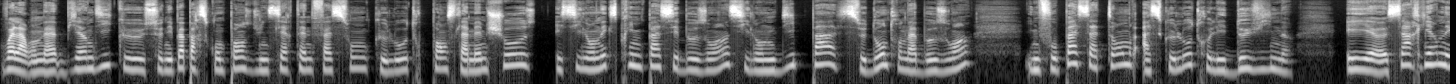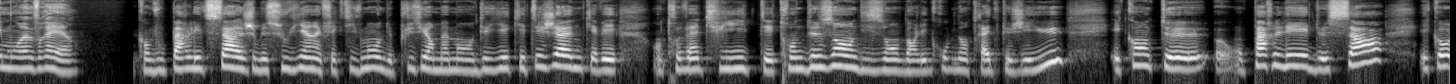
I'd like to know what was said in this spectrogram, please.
voilà, on a bien dit que ce n'est pas parce qu'on pense d'une certaine façon que l'autre pense la même chose, et si l'on n'exprime pas ses besoins, si l'on ne dit pas ce dont on a besoin, il ne faut pas s'attendre à ce que l'autre les devine. Et euh, ça, rien n'est moins vrai. Hein. Quand vous parlez de ça, je me souviens effectivement de plusieurs mamans endeuillées qui étaient jeunes, qui avaient entre 28 et 32 ans, disons, dans les groupes d'entraide que j'ai eus. Et quand euh, on parlait de ça, et quand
